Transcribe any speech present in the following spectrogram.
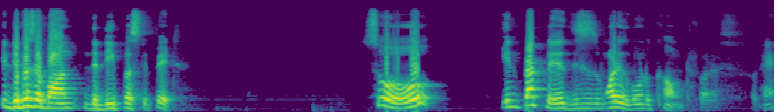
It depends upon the deepest pit. So, in practice this is what is going to count for us okay.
